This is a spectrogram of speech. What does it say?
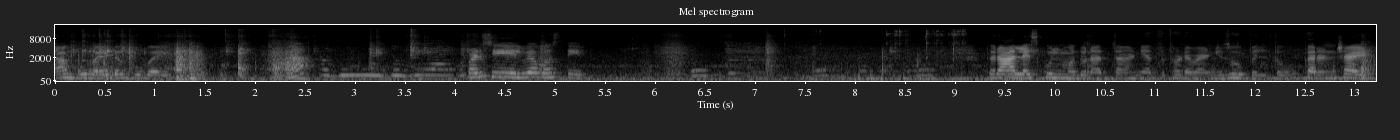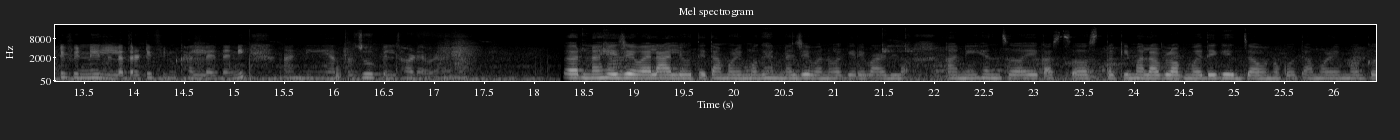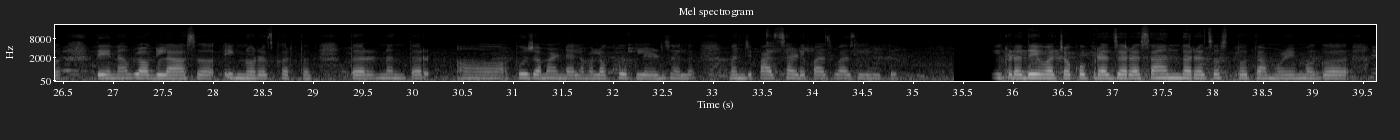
अंगूबाई डग्गूबाई हां? पडशील व्यवस्थित. तर आलाय स्कूलमधून आता आणि आता थोड्या वेळाने झोपेल तो. कारण शाळेत टिफिन नेलेला तर टिफिन खाल्लाय त्यांनी. आणि आता झोपेल थोड्या वेळाने. तर ना हे जेवायला आले होते त्यामुळे मग ह्यांना जेवण वगैरे वाढलं. आणि ह्यांचं एक असं असतं की मला ब्लॉगमध्ये घेत जाऊ नको त्यामुळे मग ते ना ब्लॉगला असं इग्नोरच करतात. तर नंतर पूजा मांडायला मला खूप लेट झालं. म्हणजे पाच साडेपाच वाजले होते. इकडं देवाच्या कोपऱ्यात जरासा अंधारच असतो त्यामुळे मग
